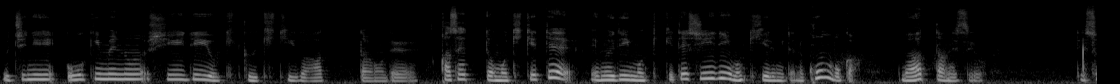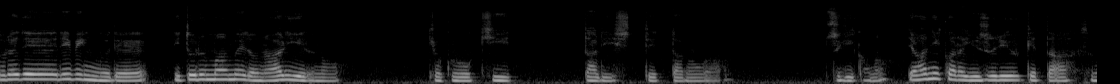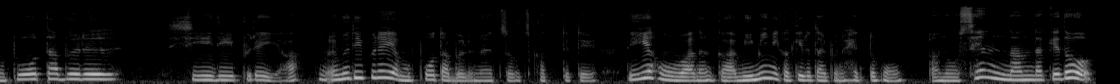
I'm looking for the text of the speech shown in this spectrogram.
うちに大きめの CD を聴く機器があったのでカセットも聴けて MD も聴けて CD も聴けるみたいなコンボかがあったんですよ。でそれでリビングで「リトル・マーメイド」のアリエルの曲を聴いたりしてたのが次かな？で兄から譲り受けたそのポータブル CD プレイヤー？MD プレイヤーもポータブルのやつを使っててでイヤホンはなんか耳にかけるタイプのヘッドホン。あの線なんだけど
